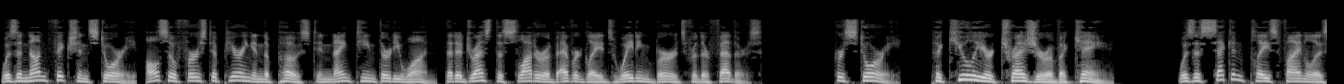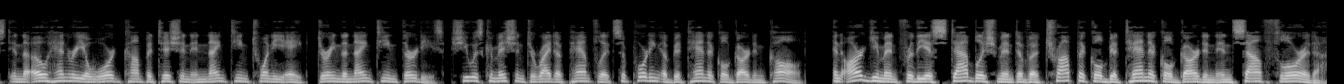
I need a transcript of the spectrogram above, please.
was a non-fiction story, also first appearing in the Post in 1931, that addressed the slaughter of Everglades wading birds for their feathers. Her story, "'Peculiar Treasure of a King' was a second-place finalist in the O. Henry Award competition in 1928. During the 1930s, she was commissioned to write a pamphlet supporting a botanical garden called, An Argument for the Establishment of a Tropical Botanical Garden in South Florida.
